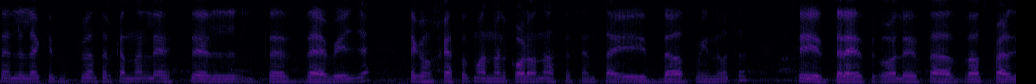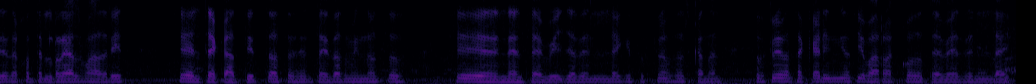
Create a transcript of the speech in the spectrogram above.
denle like y suscríbanse al canal este el, desde Según Jesús Manuel Corona, 62 minutos. Sí, tres goles a dos perdiendo contra el Real Madrid. Sí, el Tecatito, 62 minutos. Sí, en el Sevilla. Denle like y suscríbanse al canal. Suscríbanse a Cari News y Barracudo TV. Denle like.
